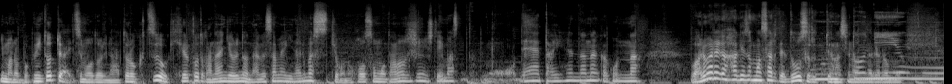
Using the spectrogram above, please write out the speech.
今の僕にとってはいつも通りのアトロック2を聞けることが何よりの慰めになります。今日の放送も楽しみにしています。もうね大変ななんかこんな我々が励まされてどうするっていう話なんだけども。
